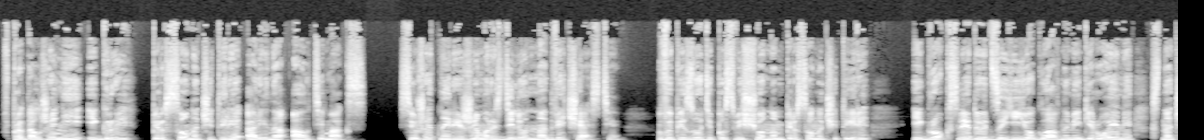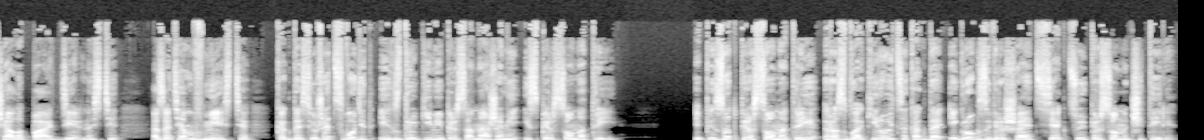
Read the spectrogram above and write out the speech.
В продолжении игры Persona 4 Arena Ultimax сюжетный режим разделен на две части. В эпизоде, посвященном Persona 4, Игрок следует за ее главными героями сначала по отдельности, а затем вместе, когда сюжет сводит их с другими персонажами из Persona 3. Эпизод Persona 3 разблокируется, когда игрок завершает секцию Persona 4.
